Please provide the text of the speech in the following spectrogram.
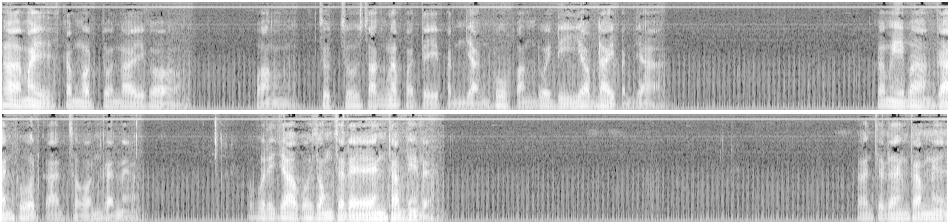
ถ้าไม่กำหนดตัวใดก็ฟังสุดสูสังละปเตปัญญาผู้ฟังด้วยดีย่อมได้ปัญญา ก็มีบ้างการพูดการสอนกันนะพระพุทธเจ้าก็ทรงแสดงทำนี่แหละการแสดงธรรมเนี่ย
